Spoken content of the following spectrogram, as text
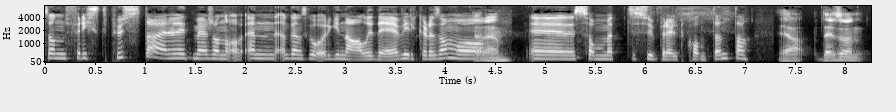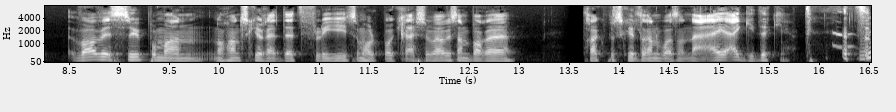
sånn frisk pust, da. En litt mer sånn en ganske original idé, virker det som. Og Det det. eh, som et superhelt-content, da. Ja, det er sånn Hva hvis Supermann, når han skulle redde et fly som holdt på å krasje, hva hvis han bare trakk på skuldrene og bare sånn Nei, jeg, jeg gidder ikke. så,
